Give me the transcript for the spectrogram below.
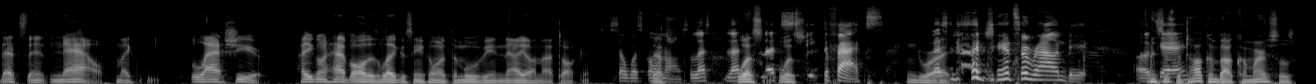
That's in, now. Like last year. How you gonna have all this legacy and come out with the movie and now y'all not talking? So what's going That's- on? So let's let's what's- let's what's- speak the facts. Right. Let's not dance around it. And since we're talking about commercials,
